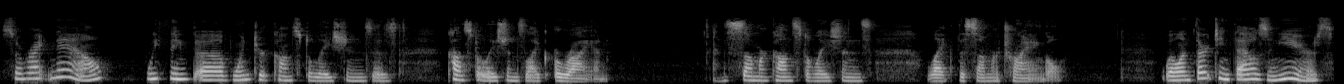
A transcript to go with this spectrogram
So right now, we think of winter constellations as constellations like Orion, and summer constellations like the Summer Triangle. Well, in 13,000 years,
